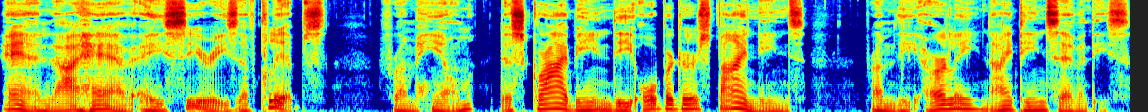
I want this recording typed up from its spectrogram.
and I have a series of clips from him describing the orbiter's findings from the early 1970s.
